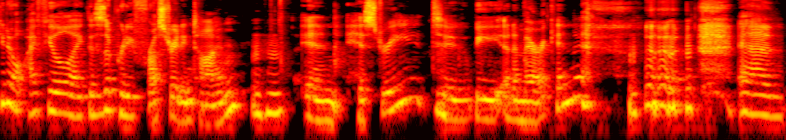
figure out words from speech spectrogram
you know, I feel like this is a pretty frustrating time mm-hmm. in history to mm-hmm. be an American. and,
